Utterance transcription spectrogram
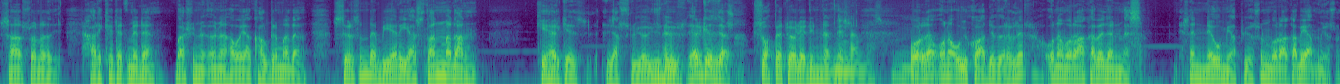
sağa sola hareket etmeden, başını öne havaya kaldırmadan, sırtında bir yere yaslanmadan Ki herkes yaslıyor, yüzde yüz. Herkes yaslıyor. Sohbet öyle dinlenmez. Dinlenmez. Orada ona uyku adı verilir. Ona murakabe denmez. Sen nevum yapıyorsun, murakabe yapmıyorsun.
